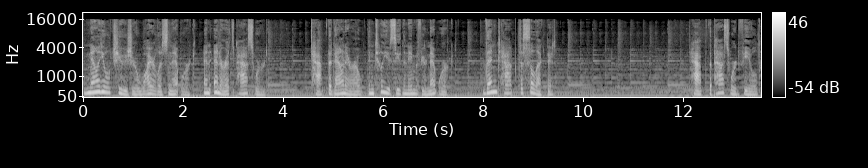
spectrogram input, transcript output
Now you'll choose your wireless network and enter its password. Tap the down arrow until you see the name of your network, then tap to select it tap the password field.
